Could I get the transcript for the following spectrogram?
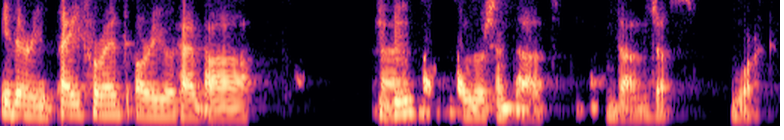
Either you pay for it or you have a, mm-hmm. solution that that just work.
